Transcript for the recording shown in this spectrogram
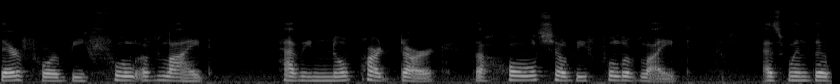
therefore be full of light, having no part dark, the whole shall be full of light, as when the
